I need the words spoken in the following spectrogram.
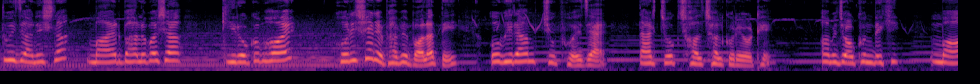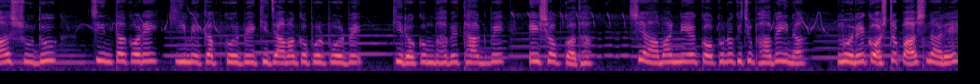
তুই জানিস না মায়ের ভালোবাসা কীরকম হয়? হরিশের এভাবে বলাতে অভিরাম চুপ হয়ে যায়। তার চোখ ছলছল করে ওঠে। আমি যখন দেখি, মা শুধু চিন্তা করে কি মেকআপ করবে, কি জামা কাপড় পরবে, কীরকমভাবে থাকবে এই সব কথা। সে আমার নিয়ে কখনো কিছু ভাবেই না। মনে কষ্ট পাস না রে।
